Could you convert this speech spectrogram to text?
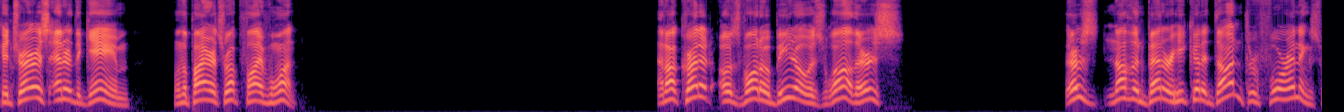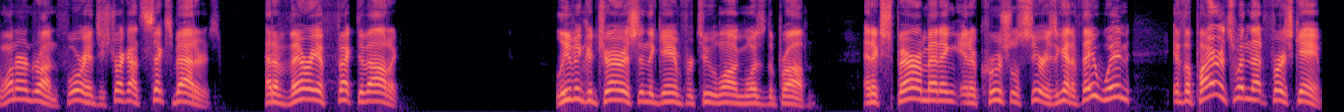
Contreras entered the game when the Pirates were up 5 1. And I'll credit Osvaldo Bido as well. There's there's nothing better he could have done through four innings, one earned run, four hits. He struck out six batters, had a very effective outing. Leaving Contreras in the game for too long was the problem. And experimenting in a crucial series. Again, if they win, if the Pirates win that first game,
